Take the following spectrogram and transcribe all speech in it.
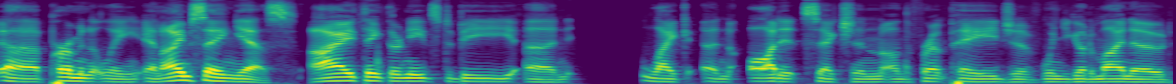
uh, permanently. And I'm saying yes. I think there needs to be an like an audit section on the front page of when you go to my node.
